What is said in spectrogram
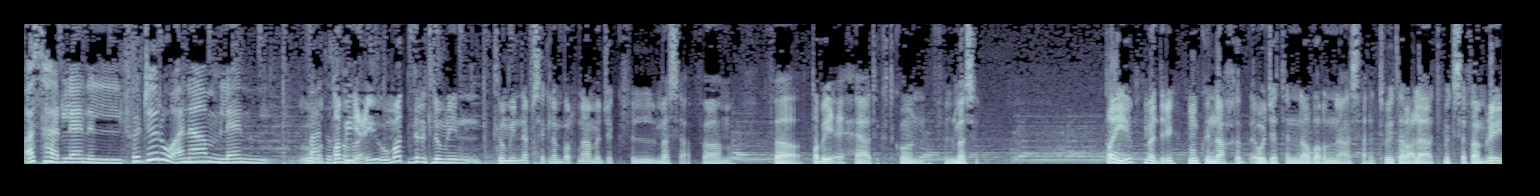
أسهر لين الفجر وأنام لين بعد طبيعي وما تقدر تلومين تلومين نفسك لأن برنامجك في المساء فاهمه فطبيعي حياتك تكون في المساء. طيب ما أدري ممكن ناخذ وجهة النظر الناس على تويتر على مكسف إم راديو.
